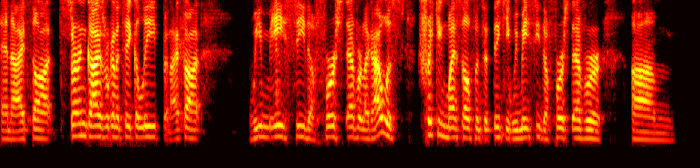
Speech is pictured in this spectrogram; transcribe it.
And I thought certain guys were going to take a leap, and I thought we may see the first ever. Like I was tricking myself into thinking we may see the first ever um,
